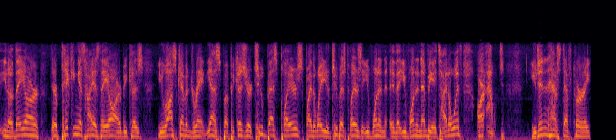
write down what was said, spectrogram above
you know, they are, they're picking as high as they are because you lost Kevin Durant, yes, but because your two best players, by the way, your two best players that you've won an, that you've won an NBA title with are out. You didn't have Steph Curry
